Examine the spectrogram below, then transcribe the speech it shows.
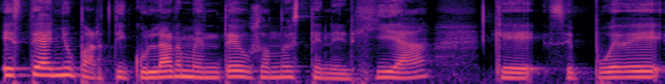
este año particularmente usando esta energía que se puede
